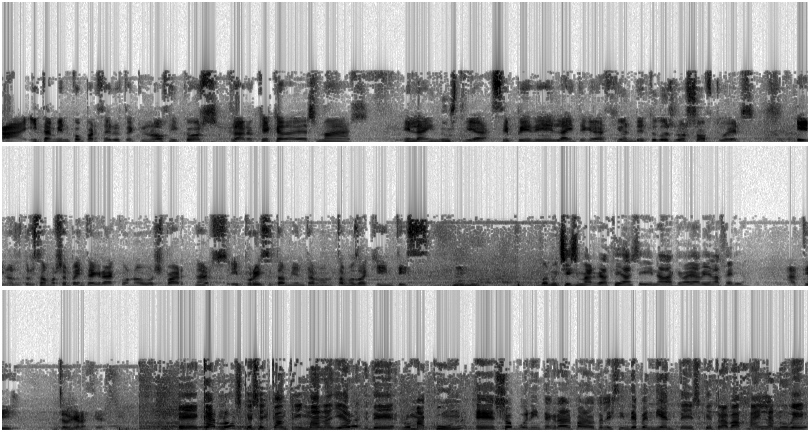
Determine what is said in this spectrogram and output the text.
ah, y también con parceros tecnológicos. Claro que cada vez más en la industria se pide la integración de todos los softwares y nosotros estamos para integrar con nuevos partners y por eso también estamos aquí en TIS. Pues muchísimas gracias y nada, que vaya bien la feria. A ti. Muchas gracias. Eh, Carlos, que es el Country Manager de Rumakun, eh, software integral para hoteles independientes que trabaja en la nube,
